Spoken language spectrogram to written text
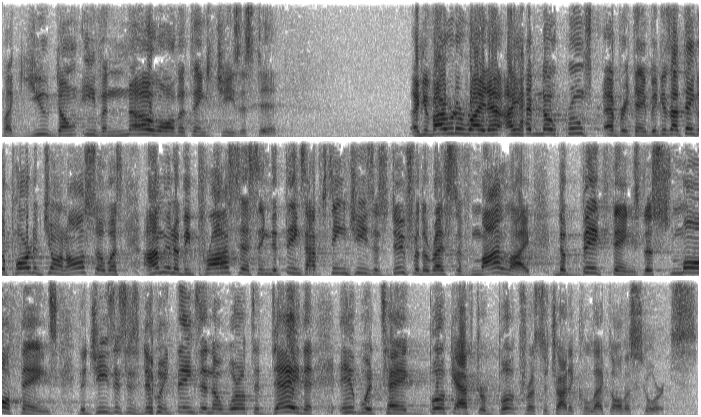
like, you don't even know all the things Jesus did. Like if I were to write I had no room for everything because I think a part of John also was I'm going to be processing the things I've seen Jesus do for the rest of my life. The big things, the small things, that Jesus is doing things in the world today that it would take book after book for us to try to collect all the stories.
